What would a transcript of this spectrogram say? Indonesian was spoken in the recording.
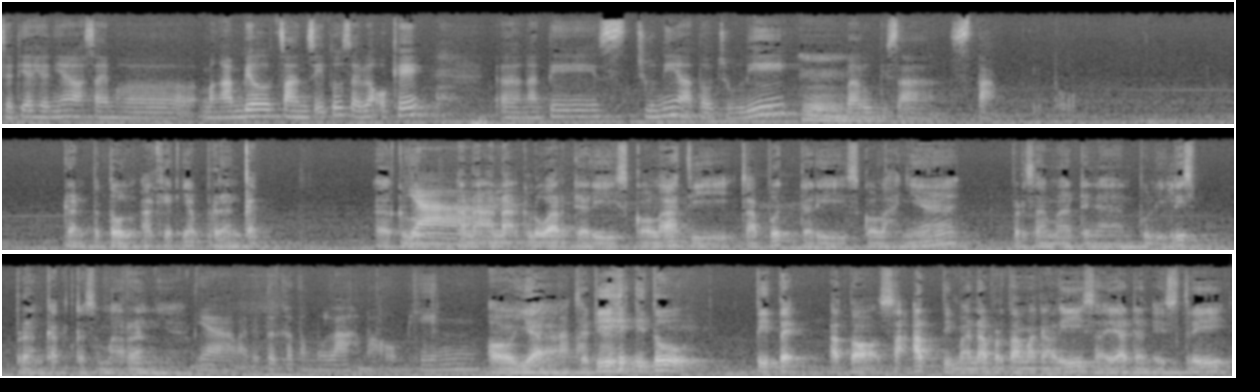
Jadi akhirnya saya mengambil chance itu, saya bilang oke, okay, uh, nanti Juni atau Juli hmm. baru bisa start gitu. Dan betul, akhirnya berangkat uh, keluar, ya. anak-anak keluar dari sekolah dicabut dari sekolahnya bersama dengan Bu Lilis berangkat ke Semarang ya. Ya, waktu itu ketemulah Pak Om Hin. Oh ya, jadi itu titik atau saat di mana pertama kali saya dan istri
